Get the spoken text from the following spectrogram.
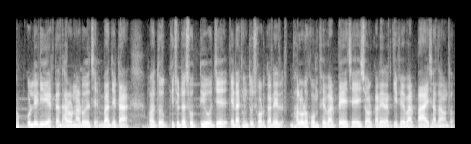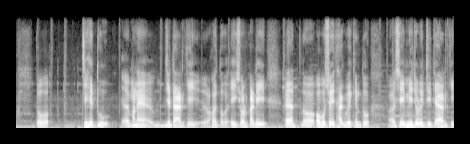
সকলেরই একটা ধারণা রয়েছে বা যেটা হয়তো কিছুটা সত্যিও যে এটা কিন্তু সরকারের ভালো রকম ফেভার পেয়েছে। এই সরকারের আর কি ফেভার পায় সাধারণত। তো যেহেতু মানে যেটা আর কি, হয়তো এই সরকারই অবশ্যই থাকবে, কিন্তু সেই মেজরিটিটা আর কি,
